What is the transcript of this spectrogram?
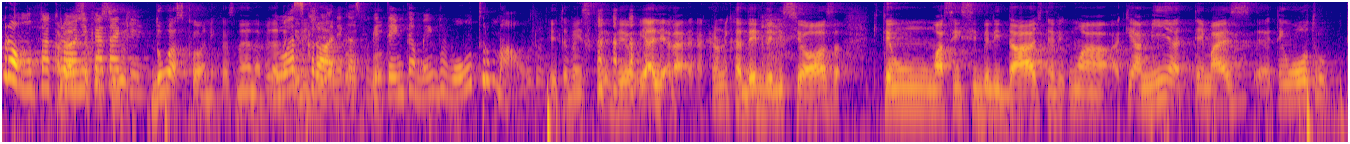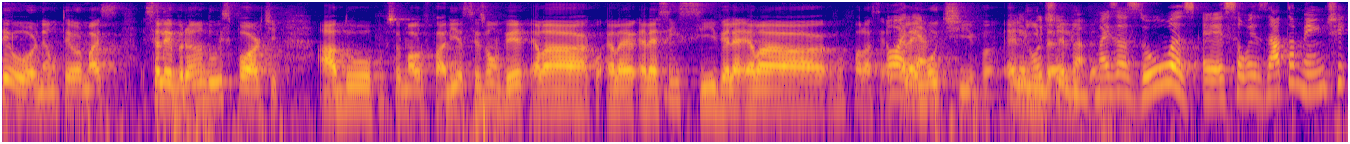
pronto, a crônica está aqui. Duas crônicas, né? Na verdade, Duas crônicas, dia, porque pro... tem também do outro Mauro. Ele também escreveu. e ali, a, a crônica dele, deliciosa, que tem uma sensibilidade, tem a ver com uma. Aqui a minha tem mais. Eh, tem um outro teor, né? Um teor mais celebrando o esporte. A do professor Mauro Farias, vocês vão ver, ela, ela, é, ela é sensível, ela, ela vou falar assim, Olha, ela é emotiva, é linda, é, é linda. Mas as duas é, são exatamente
